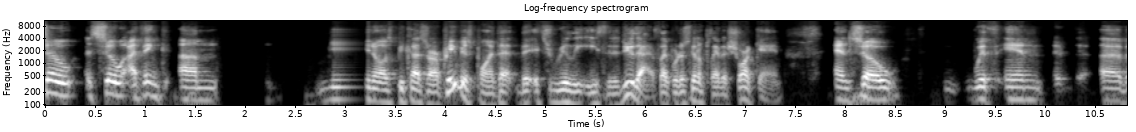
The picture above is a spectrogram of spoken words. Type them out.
So so I think um, you know it's because of our previous point that it's really easy to do that. It's like we're just going to play the short game, and so within uh,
